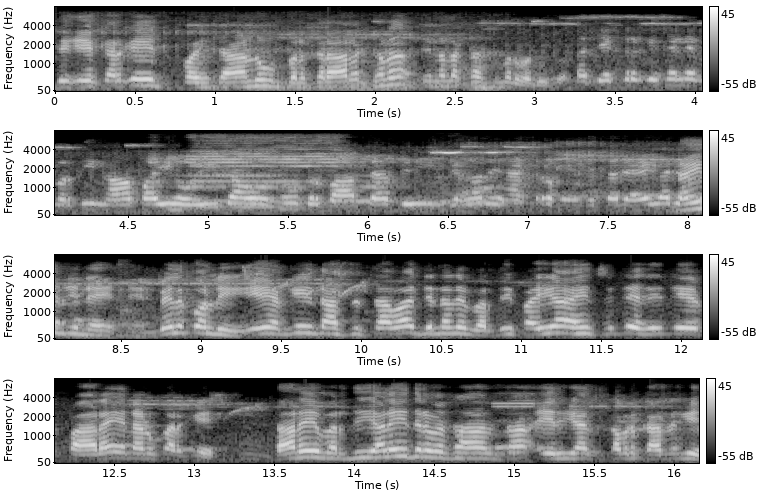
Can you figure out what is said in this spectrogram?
ਤੇ ਇਹ ਕਰਕੇ ਪਹਿਚਾਣ ਨੂੰ ਬਰਕਰਾਰ ਰੱਖਣਾ ਇਹਨਾਂ ਦਾ ਕਸਟਮਰ ਵਧੂਗਾ। ਤਾਂ ਜੇਕਰ ਕਿਸੇ ਨੇ ਵਰਦੀ ਨਾ ਪਾਈ ਹੋਈ ਤਾਂ ਉਸ ਨੂੰ ਦਰਬਾਰ ਸਾਹਿਬ ਦੀ ਜਗ੍ਹਾ ਤੇ ਐਂਟਰ ਹੋਣ ਦਿੱਤਾ ਜਾਏਗਾ ਜਾਂ ਨਹੀਂ ਜੀ ਨਹੀਂ ਨਹੀਂ ਬਿਲਕੁਲ ਨਹੀਂ। ਇਹ ਅੱਗੇ ਹੀ ਦੱਸ ਦਿੱਤਾ ਵਾ ਜਿਨ੍ਹਾਂ ਨੇ ਵਰਦੀ ਪਾਈ ਆ ਅਸੀਂ ਸਿੱਧੇ ਸਿੱਧੇ ਪਾ ਰਹੇ ਇਹਨਾਂ ਨੂੰ ਕਰਕੇ। ਸਾਰੇ ਵਰਦੀ ਵਾਲੇ ਹੀ ਦਰਵਾਜ਼ਾ ਦਾ ਏਰੀਆ ਕਵਰ ਕਰਨਗੇ।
